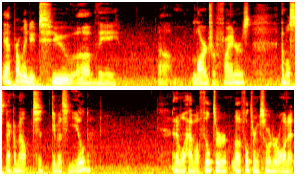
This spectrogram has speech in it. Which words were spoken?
yeah, probably do two of the um, large refiners and we'll spec them out to give us yield. And then we'll have a filter, uh, filtering sorter on it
